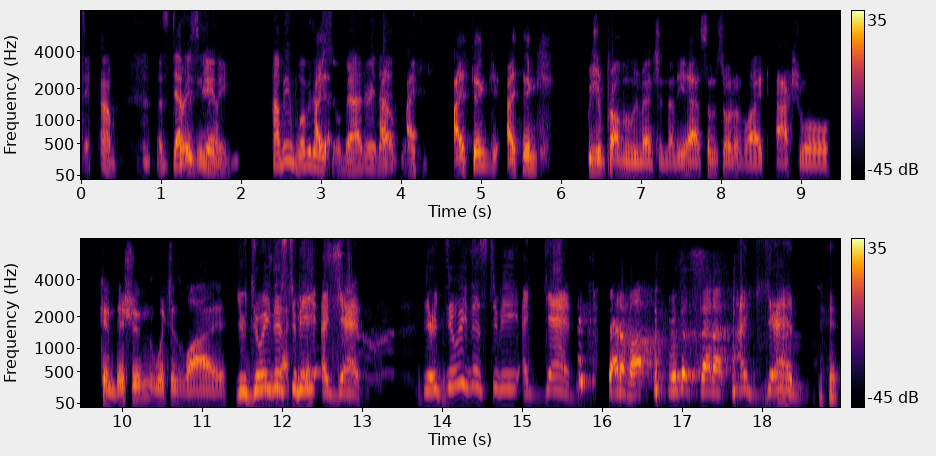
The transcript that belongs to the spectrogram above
damn, that's Crazy, devastating. How many women are I- so bad right now? I- Like, I think I think we should probably mention that he has some sort of like actual condition, which is why You're doing this to me is- again. You're doing this to me again. Set him up with a setup. Again.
